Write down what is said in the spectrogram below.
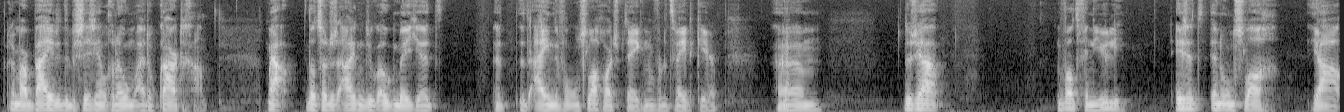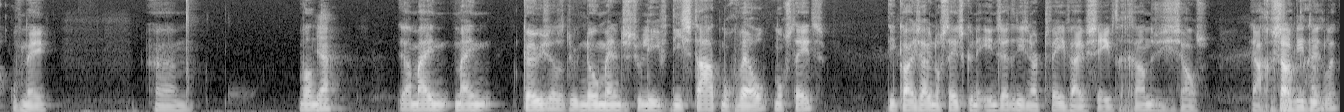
zeg maar, beide de beslissing hebben genomen om uit elkaar te gaan. Maar ja, dat zou dus eigenlijk natuurlijk ook een beetje het, het, het einde van ontslagwarts betekenen voor de tweede keer. Ehm, dus ja, wat vinden jullie? Is het een ontslag, ja of nee? Ehm, want ja. Ja, mijn, mijn keuze, dat is natuurlijk no managers to leave, die staat nog wel, nog steeds. Die kan, zou je nog steeds kunnen inzetten. Die is naar 2,75 gegaan, dus die is zelfs ja, gezakt doen. eigenlijk.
